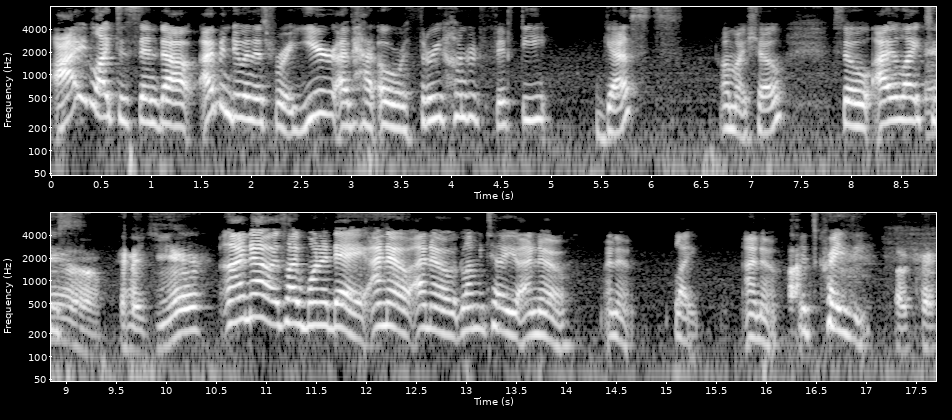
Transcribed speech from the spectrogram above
I like to send out, I've been doing this for a year. I've had over 350 guests on my show. So I like to. Damn, in a year? I know it's like one a day. I know, I know. Let me tell you, I know, I know. Like, I know it's crazy. Okay,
